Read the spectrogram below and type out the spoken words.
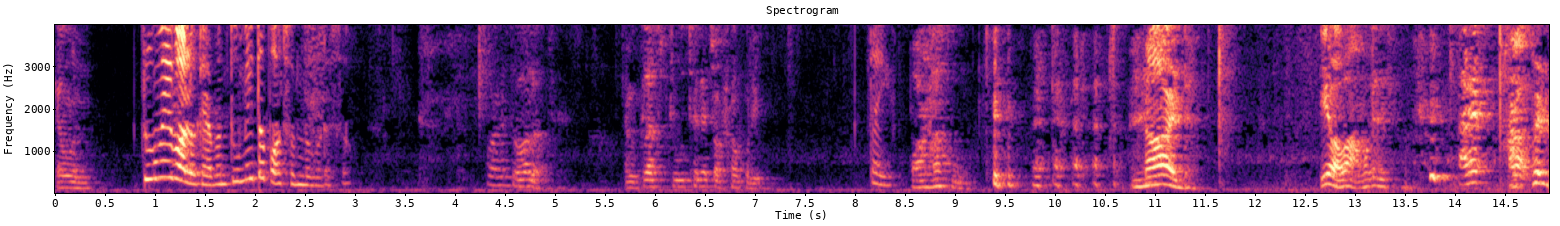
কেমন? তুমি বলো কেমন? তুমি তো পছন্দ করেছ। আমার কাছে তো ভালো লাগছে। আমি ক্লাস টু থেকে চশমা পরি তাই। পড়াকু। নার্ড। এ বাবা আমাকে দেখি। আরে হাফ প্যান্ট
